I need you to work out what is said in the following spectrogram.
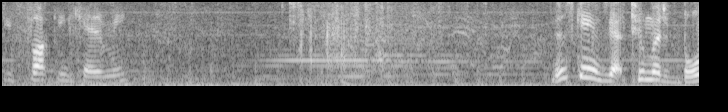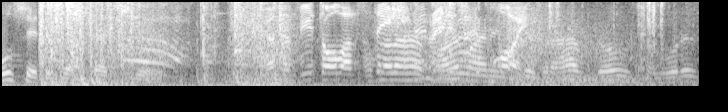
You fucking kidding me? This game's got too much bullshit to drop that Got the VTOL on I thought I station. had Ready to deploy. shit, but I have ghosts. So what is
